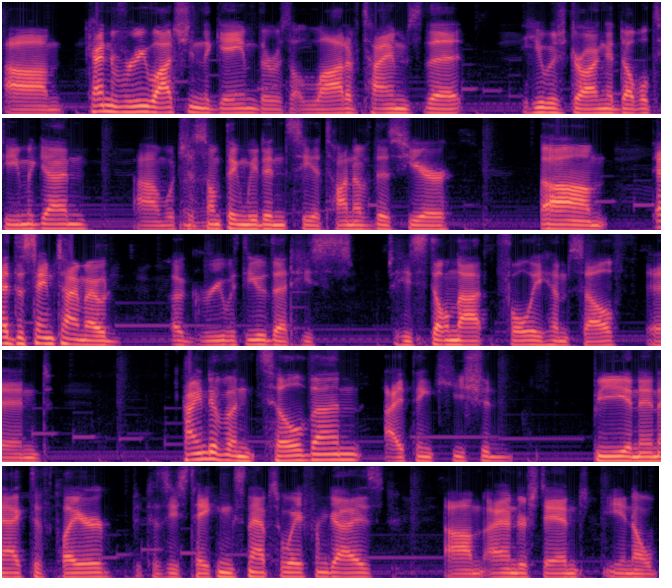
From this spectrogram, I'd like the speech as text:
Um, kind of rewatching the game, there was a lot of times that he was drawing a double team again, um, which mm-hmm. is something we didn't see a ton of this year. Um, at the same time, I would agree with you that he's he's still not fully himself, and kind of until then, I think he should be an inactive player because he's taking snaps away from guys. Um, I understand, you know,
